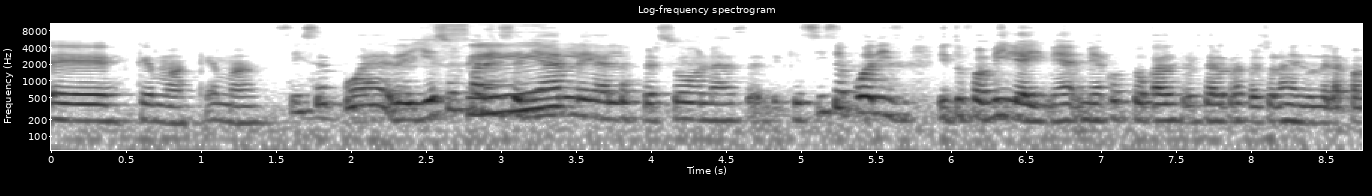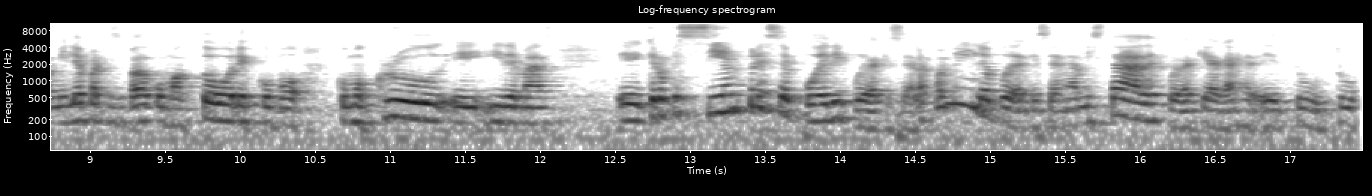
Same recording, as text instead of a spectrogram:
eh, ¿qué más? ¿Qué más? Sí se puede, y eso es para enseñarle a las personas eh, que sí se puede, y, tu familia, y me ha, me ha, tocado entrevistar a otras personas en donde la familia ha participado como actores, como, como crew y, demás. Eh, creo que siempre se puede, y pueda que sea la familia, pueda que sean amistades, pueda que hagas tus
